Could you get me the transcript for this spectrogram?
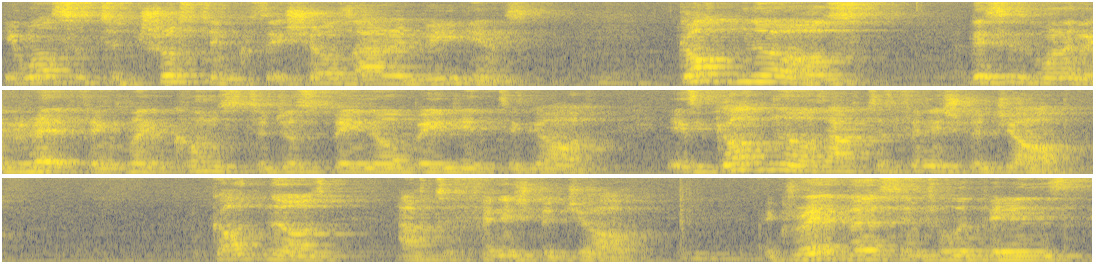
He wants us to trust Him because it shows our obedience. God knows, this is one of the great things when it comes to just being obedient to God, is God knows how to finish the job. God knows how to finish the job. A great verse in Philippians,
